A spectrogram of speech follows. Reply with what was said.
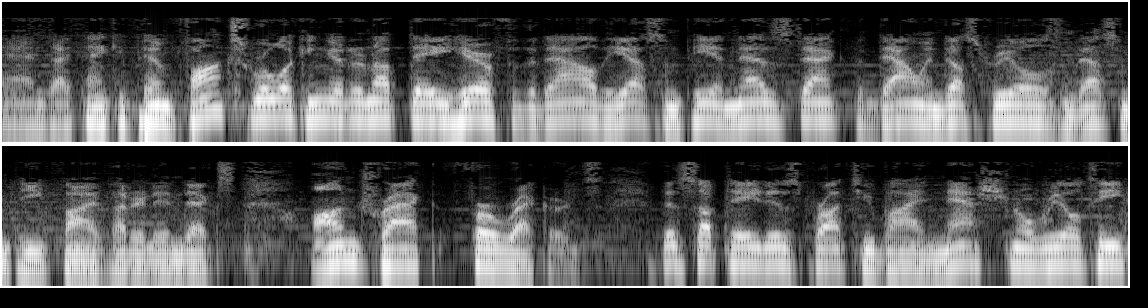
And I thank you, Pimm Fox. We're looking at an update here for the Dow, the S&P, and Nasdaq, the Dow Industrials and S&P 500 Index on track for records. This update is brought to you by National Realty,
